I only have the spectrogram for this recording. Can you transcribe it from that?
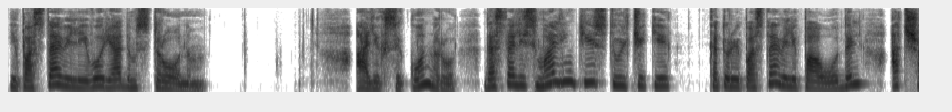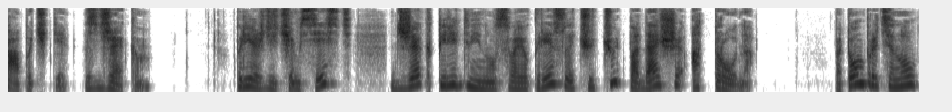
и поставили его рядом с троном. Алекс и Коннору достались маленькие стульчики, которые поставили поодаль от шапочки с Джеком. Прежде чем сесть, Джек передвинул свое кресло чуть-чуть подальше от трона. Потом протянул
